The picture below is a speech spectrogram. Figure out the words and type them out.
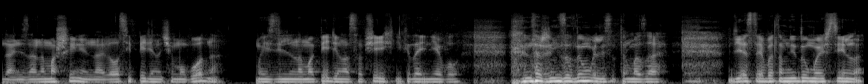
да, не знаю, на машине, на велосипеде, на чем угодно. Мы ездили на мопеде, у нас вообще их никогда и не было. Даже не задумывались о тормозах. В детстве об этом не думаешь сильно.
